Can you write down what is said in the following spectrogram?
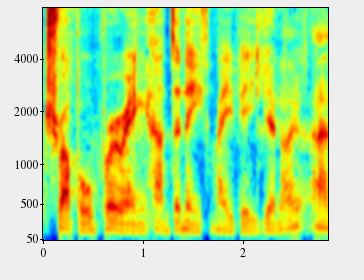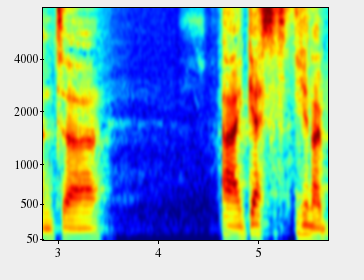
trouble brewing underneath, maybe, you know, and, uh, I guess you know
